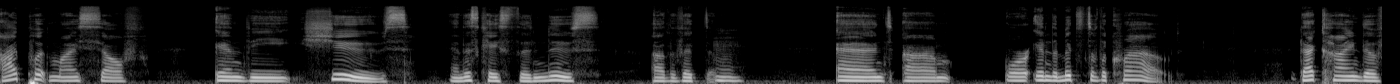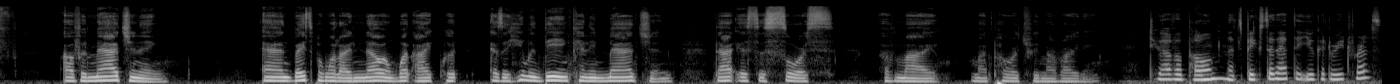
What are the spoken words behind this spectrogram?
I put myself in the shoes, in this case, the noose of the victim, mm. and um, or in the midst of the crowd. That kind of of imagining and based upon what I know and what I could, as a human being, can imagine, that is the source of my my poetry, my writing. Do you have a poem that speaks to that that you could read for us?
